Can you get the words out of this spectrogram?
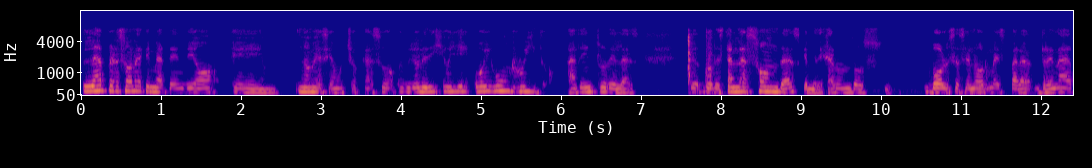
la persona que me atendió eh, no me hacía mucho caso. Yo le dije, oye, oigo un ruido adentro de las, donde están las sondas, que me dejaron dos bolsas enormes para drenar.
